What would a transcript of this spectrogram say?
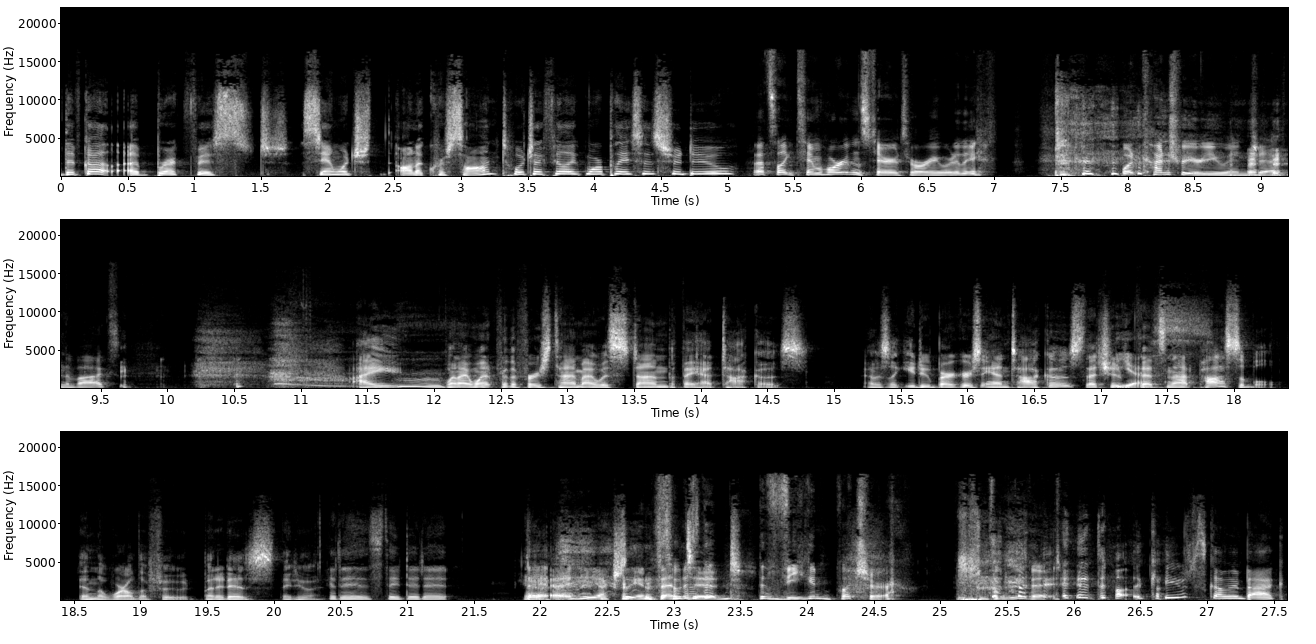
They've got a breakfast sandwich on a croissant, which I feel like more places should do. That's like Tim Hortons territory. What are they? what country are you in, Jack in the Box? I Hmm. when I went for the first time, I was stunned that they had tacos. I was like, "You do burgers and tacos? That should Yes. that's not possible in the world of food, but it is. They do it." It is. They did it. Yeah. They, he actually So invented. the, the vegan butcher. Believe it. it keeps coming back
